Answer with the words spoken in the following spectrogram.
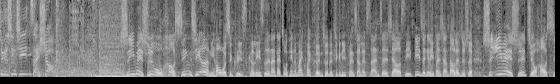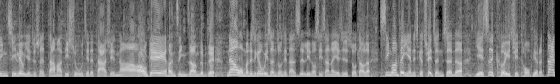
这个星期在 Shock。十一月十五号星期二，你好，我是 Chris 克里斯。那在昨天的麦快很准的就跟你分享了三则消息。第一则跟你分享到了，就是十一月十九号星期六，也就是大马第十五届的大选呐。OK，很紧张，对不对？那我们的这个卫生总监但是李诺西山呢，也是说到了新冠肺炎的这个确诊者呢，也是可以去投票的，但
